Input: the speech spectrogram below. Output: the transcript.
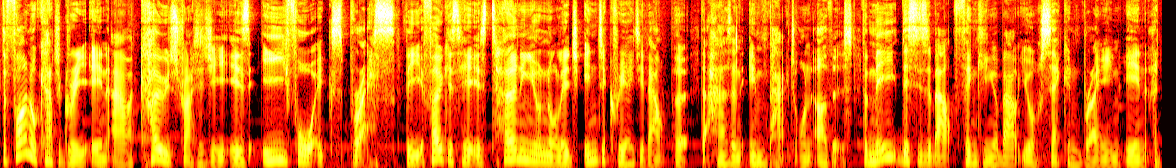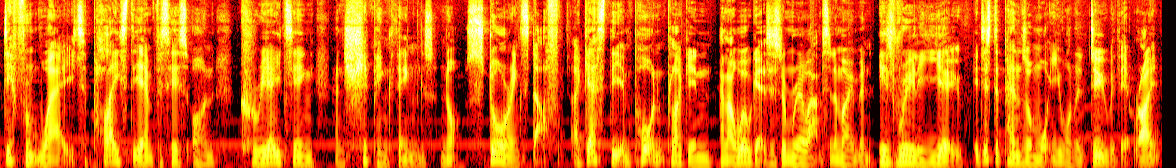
The final category in our code strategy is E4 Express. The focus here is turning your knowledge into creative output that has an impact on others. For me, this is about thinking about your second brain in a different way to place the emphasis on creating and shipping things, not storing stuff. I guess the important plugin, and I will get to some real apps in a moment, is really you. It just depends on what you want to do with it, right?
